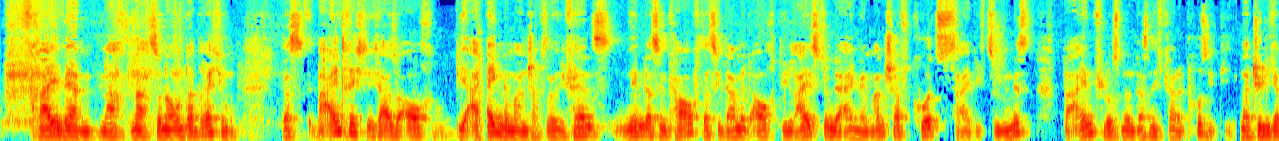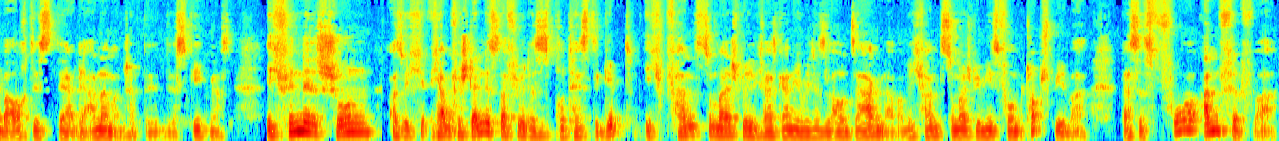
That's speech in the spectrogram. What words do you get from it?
ja, frei werden nach, nach so einer Unterbrechung. Das beeinträchtigt also auch die eigene Mannschaft. Also die Fans nehmen das in Kauf, dass sie damit auch die Leistung der eigenen Mannschaft kurzzeitig zumindest beeinflussen und das nicht gerade positiv. Natürlich aber auch des, der, der anderen Mannschaft, des Gegners. Ich finde es schon, also ich, ich habe ein Verständnis dafür, dass es Proteste gibt. Ich fand es zum Beispiel, ich weiß gar nicht, ob ich das laut sagen darf, aber ich fand es zum Beispiel, wie es vor dem Topspiel war, dass es vor Anpfiff war,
